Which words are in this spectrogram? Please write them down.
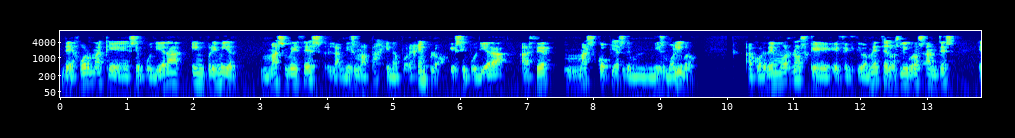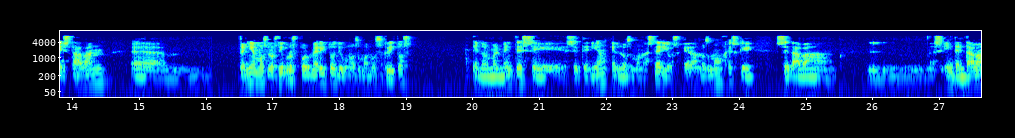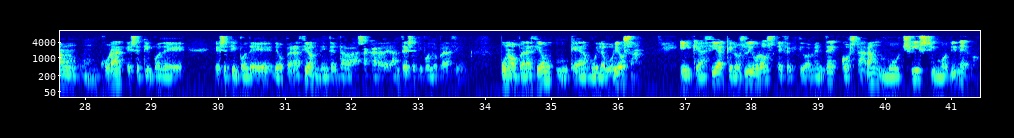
de forma que se pudiera imprimir más veces la misma página, por ejemplo, y se pudiera hacer más copias de un mismo libro. Acordémonos que efectivamente los libros antes estaban eh, teníamos los libros por mérito de unos manuscritos que normalmente se, se, tenían en los monasterios. Eran los monjes que se daban, intentaban curar ese tipo de, ese tipo de, operación, intentaba sacar adelante ese tipo de operación. Una operación que era muy laboriosa y que hacía que los libros efectivamente costaran muchísimo dinero.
